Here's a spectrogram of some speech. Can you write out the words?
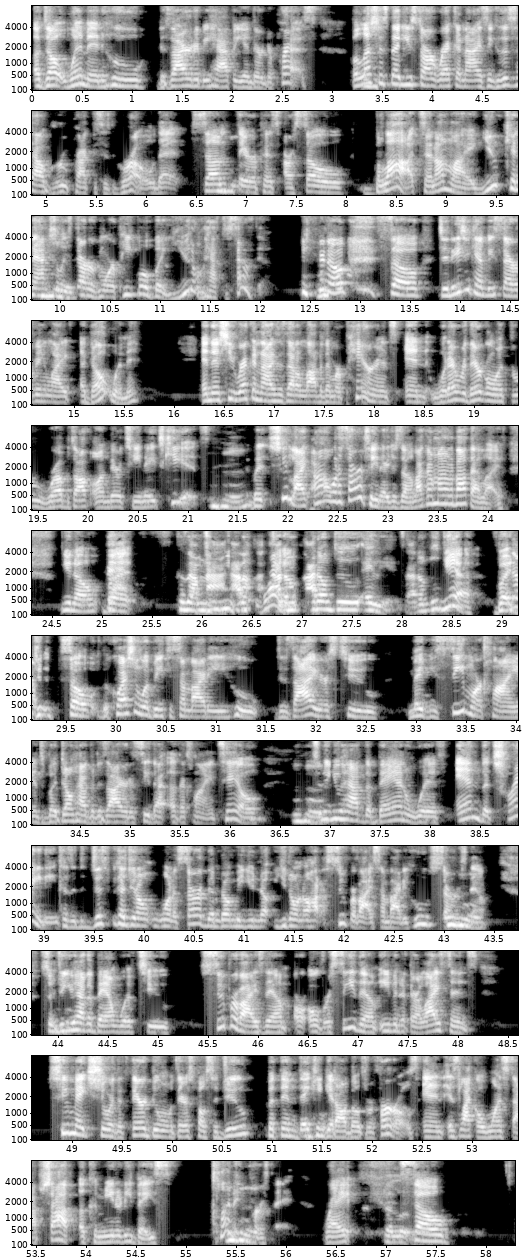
adult women who desire to be happy and they're depressed. But let's mm-hmm. just say you start recognizing, because this is how group practices grow, that some mm-hmm. therapists are so blocked. And I'm like, you can actually mm-hmm. serve more people, but you don't have to serve them. you know? So Janisha can be serving like adult women. And then she recognizes that a lot of them are parents and whatever they're going through rubs off on their teenage kids. Mm-hmm. But she like, I don't want to serve teenagers though. Like I'm not about that life, you know, but because I'm not. I don't, right. I don't. I don't do aliens. I don't do. Yeah, but no. do, so the question would be to somebody who desires to maybe see more clients, but don't have the desire to see that other clientele. Mm-hmm. Do you have the bandwidth and the training? Because just because you don't want to serve them, don't mean you know you don't know how to supervise somebody who serves mm-hmm. them. So, do you mm-hmm. have the bandwidth to supervise them or oversee them, even if they're licensed, to make sure that they're doing what they're supposed to do? But then they can get all those referrals, and it's like a one stop shop, a community based clinic mm-hmm. per se, right? Absolutely. So,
